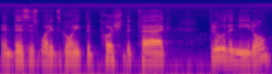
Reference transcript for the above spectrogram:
and this is what it's going to push the tag through the needle.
